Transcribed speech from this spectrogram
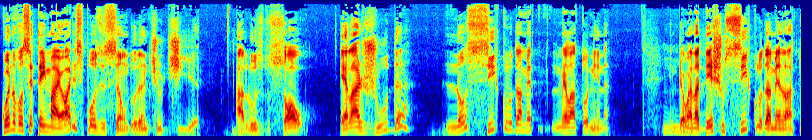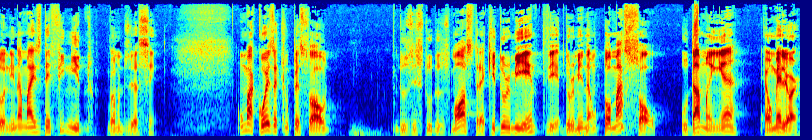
quando você tem maior exposição durante o dia à luz do sol, ela ajuda no ciclo da melatonina. Hum. Então ela deixa o ciclo da melatonina mais definido, vamos dizer assim. Uma coisa que o pessoal dos estudos mostra é que dormir entre dormir não, tomar sol, o da manhã é o melhor.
